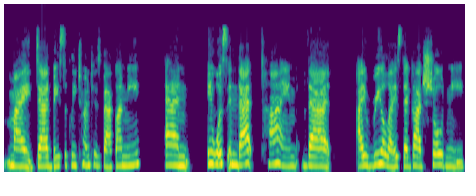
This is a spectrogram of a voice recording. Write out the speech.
My dad basically turned his back on me. And it was in that time that I realized that God showed me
